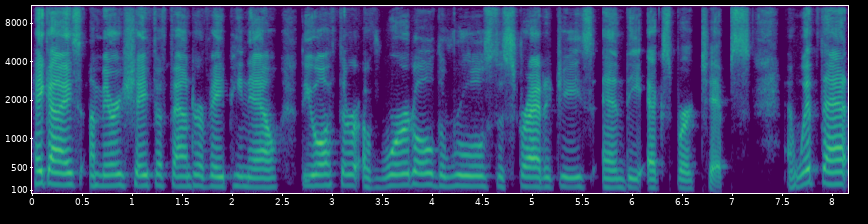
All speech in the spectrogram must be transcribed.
Hey guys, I'm Mary Schaeffer, founder of AP Now, the author of Wordle, the rules, the strategies, and the expert tips. And with that,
